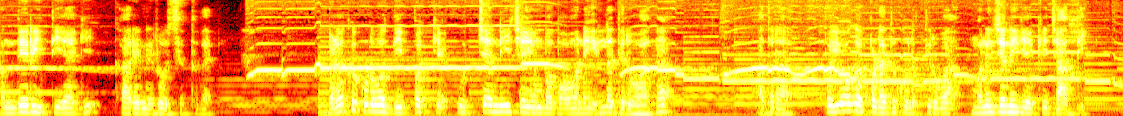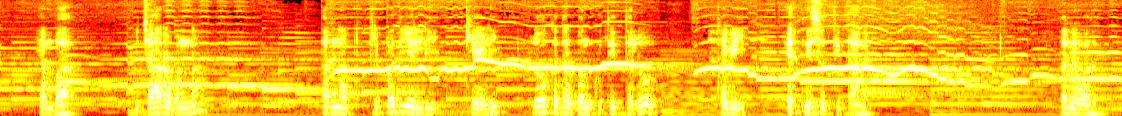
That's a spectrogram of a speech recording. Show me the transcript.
ಒಂದೇ ರೀತಿಯಾಗಿ ಕಾರ್ಯನಿರ್ವಹಿಸುತ್ತದೆ. ಬೆಳಕು ಕೊಡುವ ದೀಪಕ್ಕೆ ಉಚ್ಚ ನೀಚ ಎಂಬ ಭಾವನೆ ಇಲ್ಲದಿರುವಾಗ ಅದರ ಉಪಯೋಗ ಪಡೆದುಕೊಳ್ಳುತ್ತಿರುವ ಮನುಜನಿಗೇಕೆ ಜಾತಿ ಎಂಬ ವಿಚಾರವನ್ನು ತನ್ನ ತ್ರಿಪದಿಯಲ್ಲಿ ಕೇಳಿ ಲೋಕದ ಡೊಂಕುತಿದ್ದಲು ಕವಿ ಯತ್ನಿಸುತ್ತಿದ್ದಾನೆ. ಧನ್ಯವಾದಗಳು.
